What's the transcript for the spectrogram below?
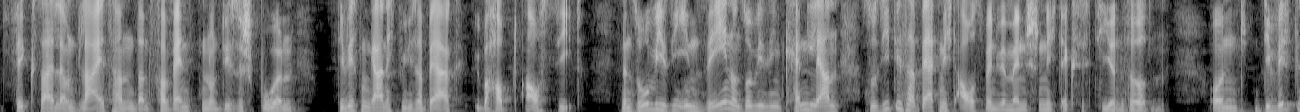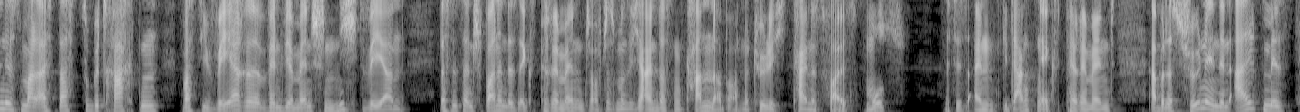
Fixseile und Leitern dann verwenden und diese Spuren, die wissen gar nicht, wie dieser Berg überhaupt aussieht. Denn so wie sie ihn sehen und so wie sie ihn kennenlernen, so sieht dieser Berg nicht aus, wenn wir Menschen nicht existieren würden. Und die Wildnis mal als das zu betrachten, was sie wäre, wenn wir Menschen nicht wären, das ist ein spannendes Experiment, auf das man sich einlassen kann, aber natürlich keinesfalls muss. Es ist ein Gedankenexperiment, aber das Schöne in den Alpen ist,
